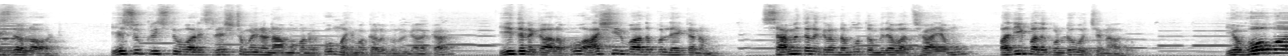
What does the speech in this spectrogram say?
ప్రైజ్ ద లాడ్ యేసుక్రీస్తు వారి శ్రేష్టమైన నామమునకు మహిమ కలుగునుగాక ఈ దిన కాలపు ఆశీర్వాదపు లేఖనం సామెతల గ్రంథము తొమ్మిదవ అధ్యాయము పది పదకొండు వచ్చినారు యహోవా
